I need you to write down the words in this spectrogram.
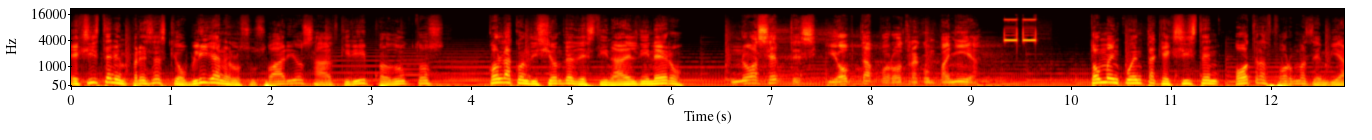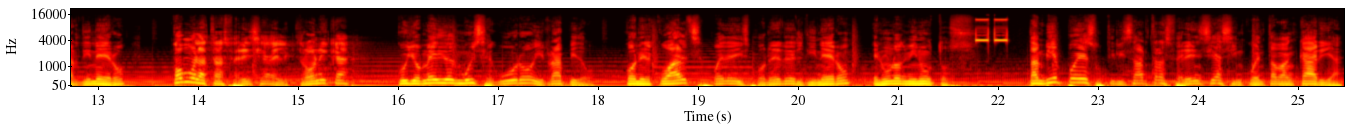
Existen empresas que obligan a los usuarios a adquirir productos con la condición de destinar el dinero. No aceptes y opta por otra compañía. Toma en cuenta que existen otras formas de enviar dinero, como la transferencia electrónica, cuyo medio es muy seguro y rápido, con el cual se puede disponer del dinero en unos minutos. También puedes utilizar transferencias sin cuenta bancaria.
